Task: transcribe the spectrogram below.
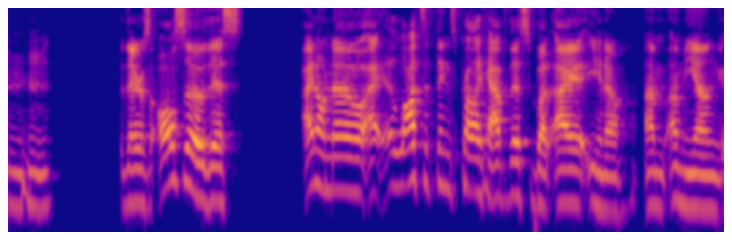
Mm-hmm. There's also this. I don't know. I, lots of things probably have this, but I, you know, I'm I'm young.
